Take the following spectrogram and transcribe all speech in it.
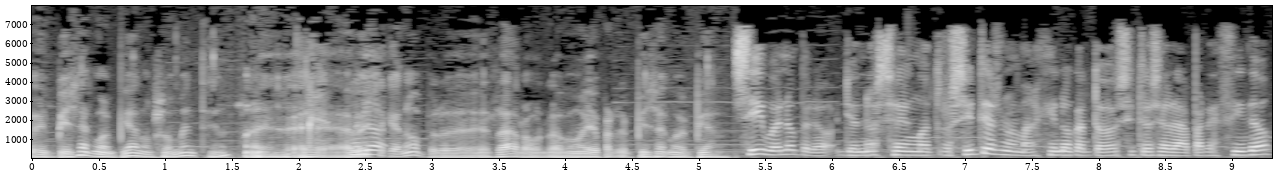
empieza con el piano solamente, ¿no? Eh, eh, a Bueno. veces que no, pero es raro, la mayor parte empieza con el piano. Sí, bueno, pero yo no sé en otros sitios, me imagino que en todos sitios será parecido.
